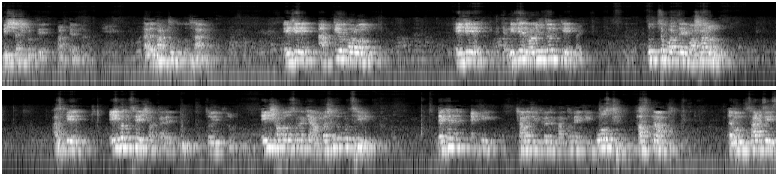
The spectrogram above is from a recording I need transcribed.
বিশ্বাস করতে পারতেন না। তাদের পার্থক্য কোথায়? এই যে আত্মীয়করণ, এই যে নিজের মানুষজনকে উচ্চ পর্যায়ে বসানো, আজকে এই হচ্ছে এই সরকারের চরিত্র। এই সমালোচনা কি আমরা শুরু করছি? দেখেন একটি সামাজিক যোগাযোগ মাধ্যমে একটি পোস্ট, হাসনাত এবং সার্জিস।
